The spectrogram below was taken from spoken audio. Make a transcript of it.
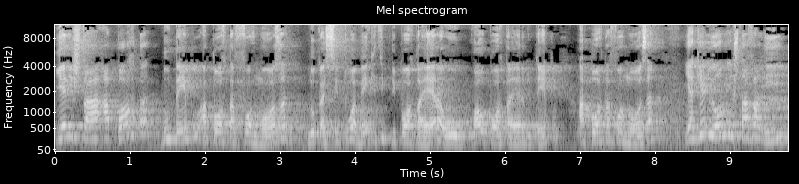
e ele está à porta do templo, a porta formosa. Lucas situa bem que tipo de porta era, ou qual porta era do templo, a porta formosa. E aquele homem estava ali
